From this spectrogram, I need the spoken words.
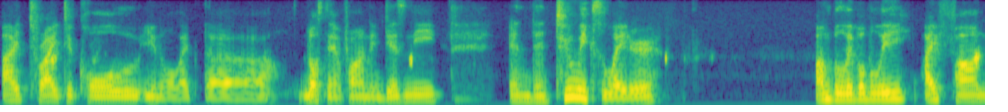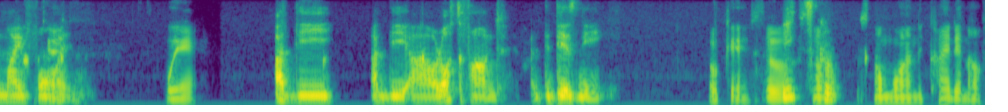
I tried to call you know like the lost and found in Disney, and then two weeks later, unbelievably, I found my phone Where? at the at the uh, lost and found at the Disney. Okay, so It's some, someone kind enough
